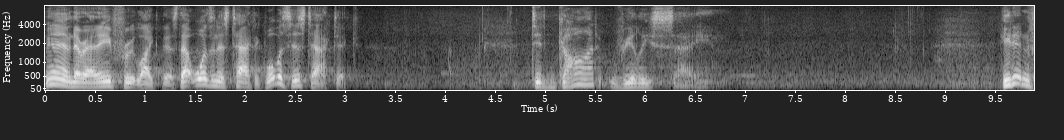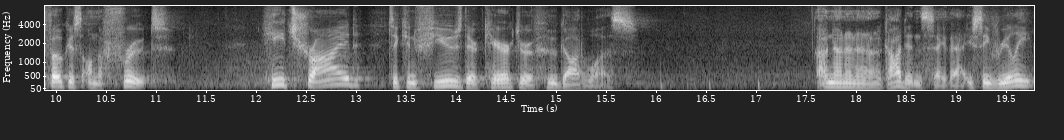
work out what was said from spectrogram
Man, I've never had any fruit like this. That wasn't his tactic. What was his tactic? Did God really say? He didn't focus on the fruit. He tried to confuse their character of who God was. Oh, no, no, no, no. God didn't say that. You see, really,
